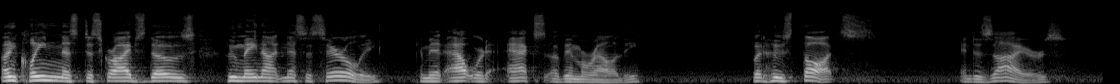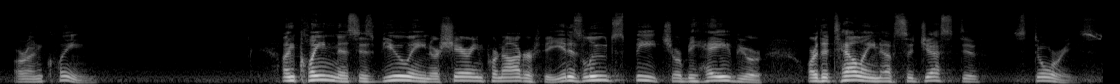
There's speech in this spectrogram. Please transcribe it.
Uncleanness describes those who may not necessarily commit outward acts of immorality, but whose thoughts and desires are unclean. Uncleanness is viewing or sharing pornography. It is lewd speech or behavior or the telling of suggestive stories.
